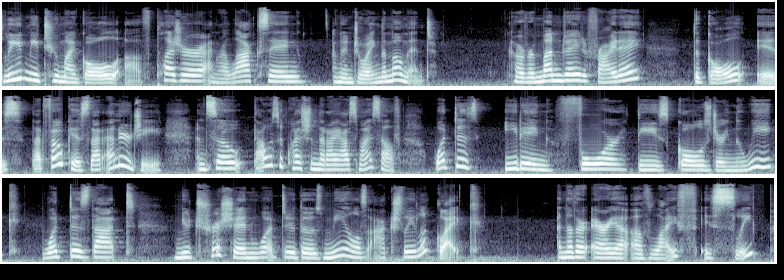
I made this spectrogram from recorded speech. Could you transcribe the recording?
lead me to my goal of pleasure and relaxing and enjoying the moment. However, Monday to Friday, the goal is that focus, that energy. And so that was a question that I asked myself what does eating for these goals during the week what does that nutrition, what do those meals actually look like? Another area of life is sleep.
